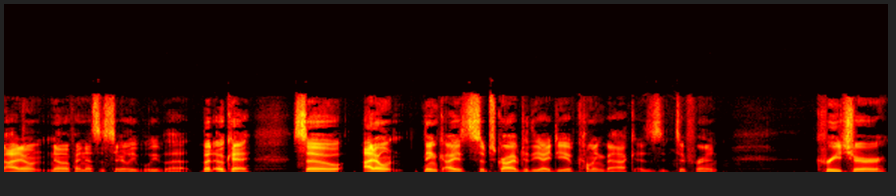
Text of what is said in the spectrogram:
I don't know if I necessarily believe that. But okay, so I don't think I subscribe to the idea of coming back as a different creature.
